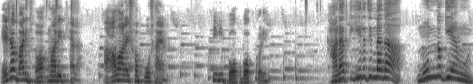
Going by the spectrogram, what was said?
এসব বাড়ি ঝকমারির খেলা। আমার এসব পোষায় না। তিনি বক বক করেন খারাপ কি খেলেছেন দাদা? মন্দ কি এমন?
